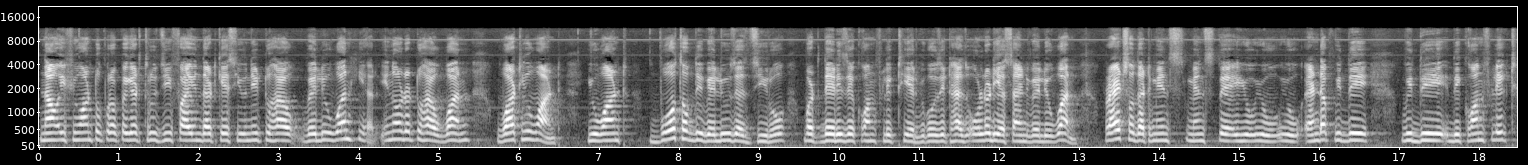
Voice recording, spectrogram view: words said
Now, if you want to propagate through G 5 in that case you need to have value 1 here. In order to have 1 what you want? You want both of the values as 0, but there is a conflict here because it has already assigned value 1 right. So, that means means the you, you, you end up with the with the, the conflict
